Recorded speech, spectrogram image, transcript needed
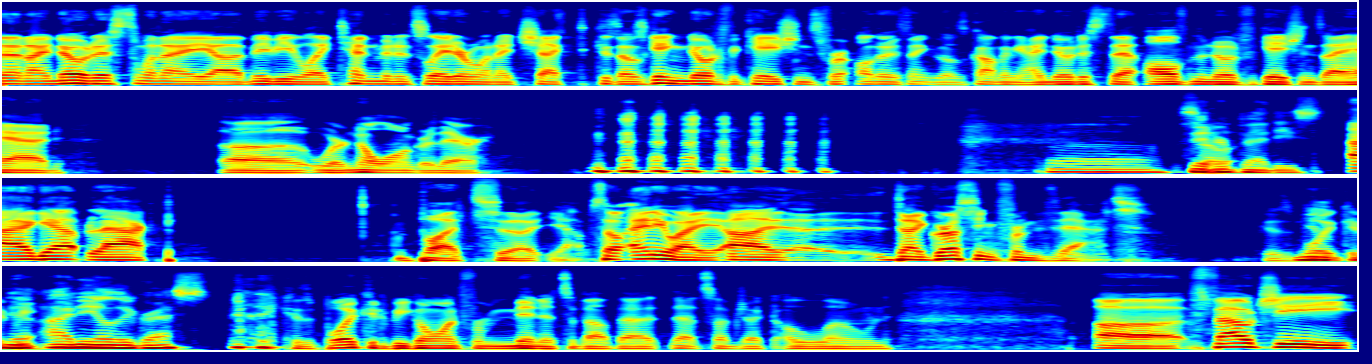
then I noticed when I uh, maybe like ten minutes later when I checked because I was getting notifications for other things I was commenting. I noticed that all of the notifications I had uh, were no longer there. Uh, So- bitter Betty's. I got blacked. But uh, yeah. So anyway, uh, digressing from that, because boy Neil- could Neil- be I deGrasse. because boy could be going for minutes about that that subject alone. Uh, Fauci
